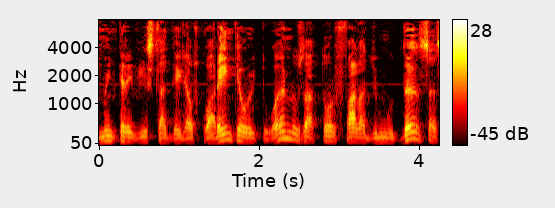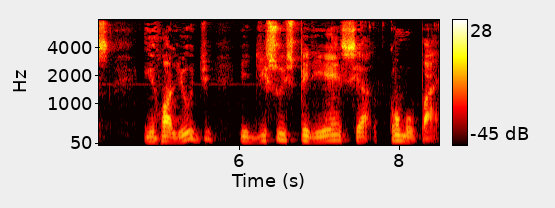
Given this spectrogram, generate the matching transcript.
uma entrevista dele aos 48 anos. Ator fala de mudanças em Hollywood e de sua experiência como pai.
